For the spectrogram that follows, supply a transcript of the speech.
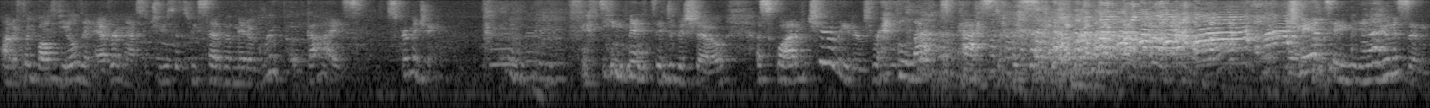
On a football field in Everett, Massachusetts, we set up amid a group of guys scrimmaging. Fifteen minutes into the show, a squad of cheerleaders ran laps past us, chanting in unison.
